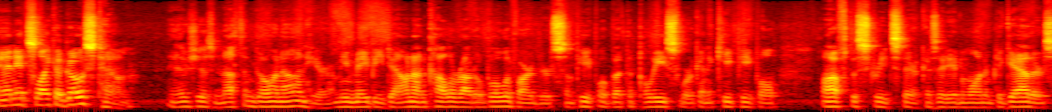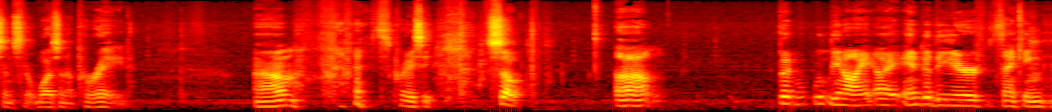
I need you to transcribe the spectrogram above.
And it's like a ghost town. There's just nothing going on here. I mean, maybe down on Colorado Boulevard there's some people, but the police were going to keep people off the streets there because they didn't want them to gather since there wasn't a parade. Um, it's crazy. So uh, but you know, I, I, ended the year thanking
